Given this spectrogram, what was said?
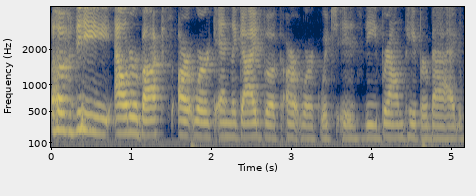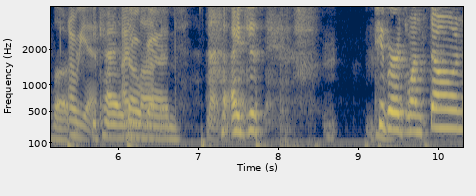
of the outer box artwork and the guidebook artwork, which is the brown paper bag look. Oh yes, Because I So good. I just two birds, one stone.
